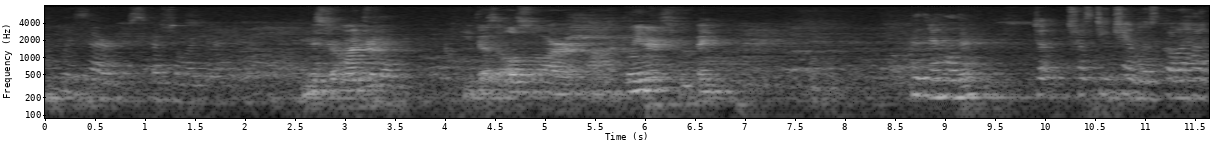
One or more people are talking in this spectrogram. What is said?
Who is our special ed? Mr. Andre. he does also our uh, Gleaners Food Bank. President Holder? Ju- Trustee Chambliss, go ahead.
